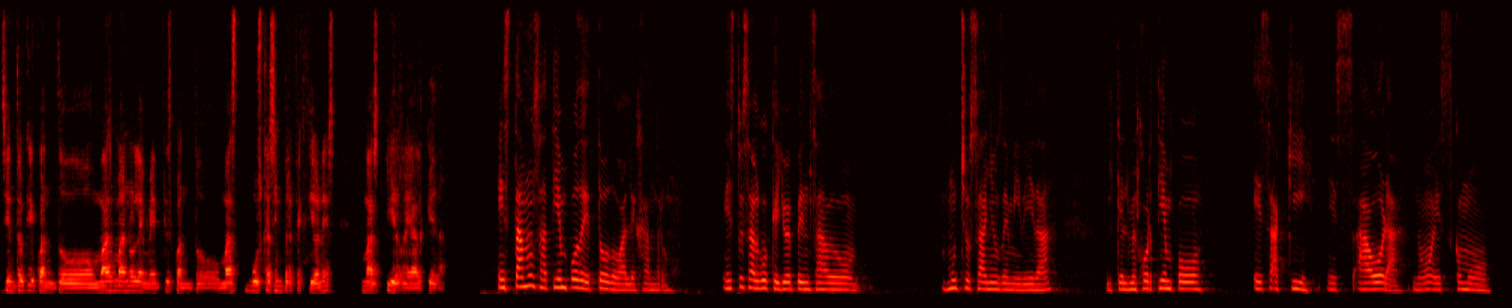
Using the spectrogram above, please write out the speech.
siento que cuanto más mano le metes, cuanto más buscas imperfecciones, más irreal queda. Estamos a tiempo de todo, Alejandro. Esto es algo que yo he pensado muchos años de mi vida y que el mejor tiempo es aquí, es ahora, ¿no? Es como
